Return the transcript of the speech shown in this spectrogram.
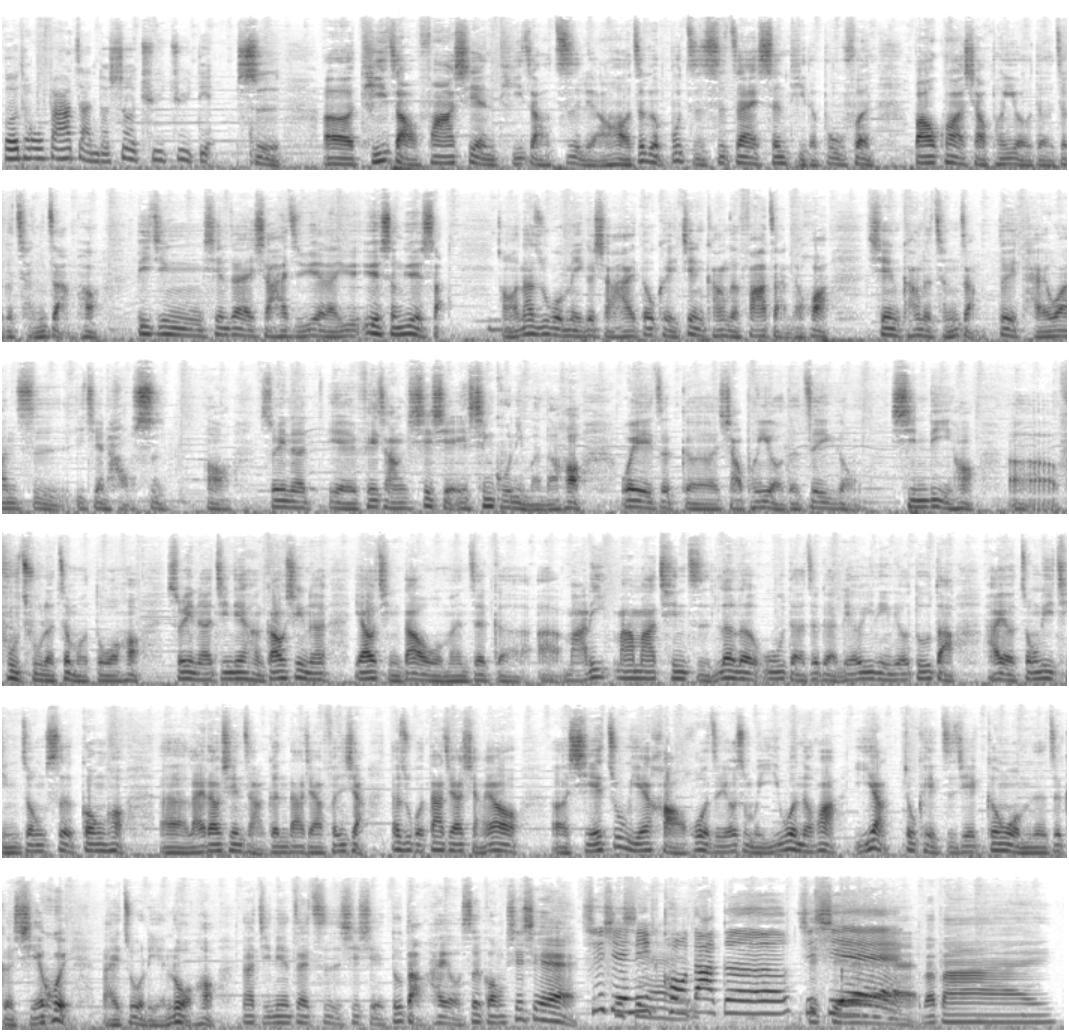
儿童发展的社区据点是，呃，提早发现、提早治疗哈，这个不只是在身体的部分，包括小朋友的这个成长哈。毕竟现在小孩子越来越越生越少，好，那如果每个小孩都可以健康的发展的话，健康的成长对台湾是一件好事啊。所以呢，也非常谢谢，也辛苦你们了哈，为这个小朋友的这种心力哈。呃，付出了这么多哈，所以呢，今天很高兴呢，邀请到我们这个呃玛丽妈妈亲子乐乐屋的这个刘依林刘督导，还有钟丽琴钟社工哈，呃，来到现场跟大家分享。那如果大家想要呃协助也好，或者有什么疑问的话，一样都可以直接跟我们的这个协会来做联络哈。那今天再次谢谢督导还有社工，谢谢，谢谢 Nico 大哥，谢谢，拜拜。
